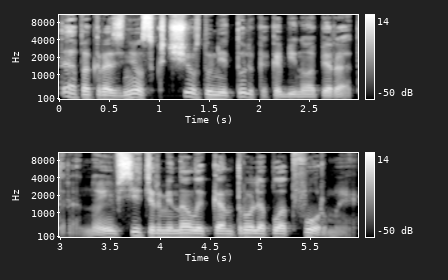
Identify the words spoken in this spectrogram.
Тапок разнес к черту не только кабину оператора, но и все терминалы контроля платформы.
